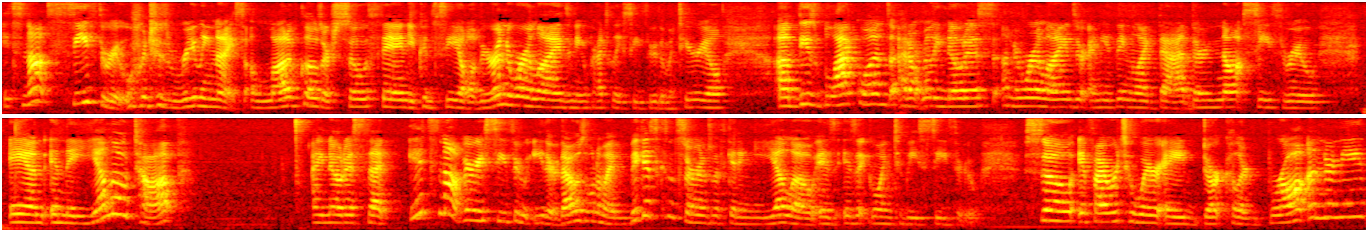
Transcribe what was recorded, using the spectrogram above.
It's not see-through, which is really nice. A lot of clothes are so thin, you can see all of your underwear lines and you can practically see through the material. Um, these black ones, I don't really notice underwear lines or anything like that. They're not see-through. And in the yellow top, I noticed that it's not very see-through either. That was one of my biggest concerns with getting yellow is, is it going to be see-through? So if I were to wear a dark colored bra underneath,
